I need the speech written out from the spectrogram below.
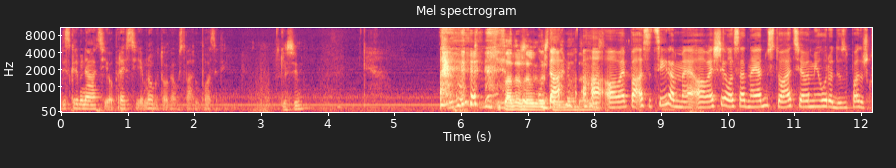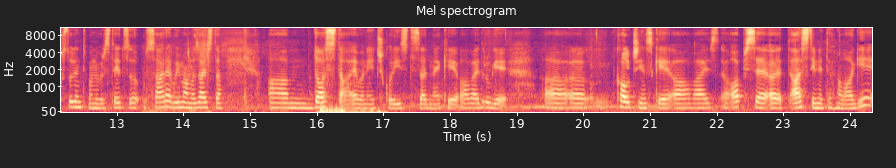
diskriminacije, opresije, mnogo toga u stvari u pozadini. Mislim? Sada želim nešto da, da dodam. aha, ovaj, pa asocira me ovaj, Šilo sad na jednu situaciju. Evo mi u Urodu za podršku studentima Univerzitetu u Sarajevu imamo zaista um, dosta, evo neću koristiti sad neke ovaj, druge uh, količinske ovaj, opise asistivne tehnologije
